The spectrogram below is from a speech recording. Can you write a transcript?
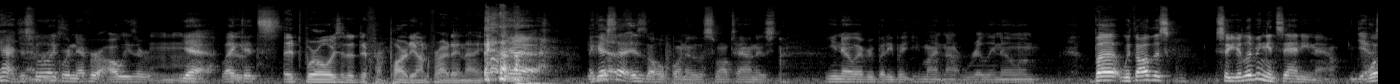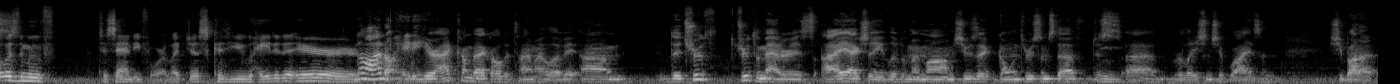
It's like- Yeah, I just feel like we're never always. A, Mm. yeah, like It- it's. It, we're always at a different party on Friday night. Yeah. I guess Yes. that is the whole point of the small town is you know everybody, but you might not really know them. But with all this, so you're living in Sandy now. Yes. What was the move to Sandy for? Like just because you hated it here? Or? No, I don't hate it here. I come back all the time. I love it. Um, the truth, the truth of the matter is, I actually live with my mom. She was uh, going through some stuff, just uh, relationship wise, and she bought a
